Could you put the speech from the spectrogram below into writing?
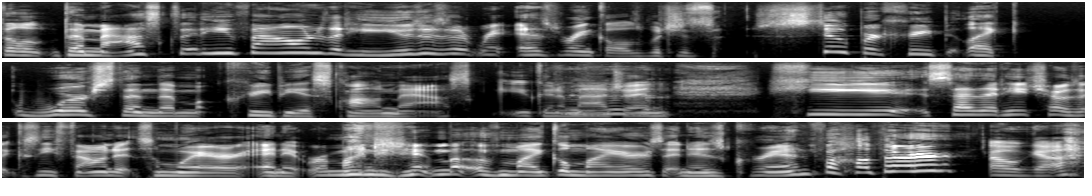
the the mask that he found that he uses it as wrinkles which is super creepy like worse than the creepiest clown mask you can mm-hmm. imagine. he said that he chose it because he found it somewhere and it reminded him of Michael Myers and his grandfather, Oh god.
